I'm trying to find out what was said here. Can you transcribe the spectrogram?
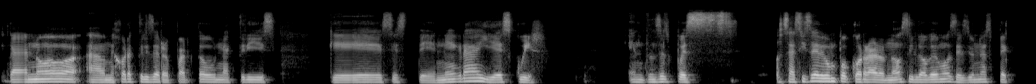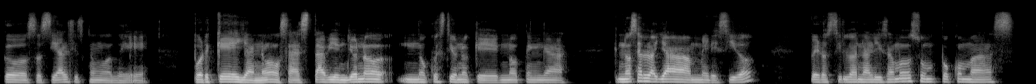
ganó a mejor actriz de reparto una actriz que es este, negra y es queer. Entonces, pues, o sea, sí se ve un poco raro, ¿no? Si lo vemos desde un aspecto social, sí es como de, ¿por qué ella, no? O sea, está bien, yo no, no cuestiono que no tenga, no se lo haya merecido, pero si lo analizamos un poco más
